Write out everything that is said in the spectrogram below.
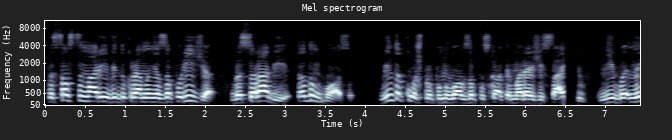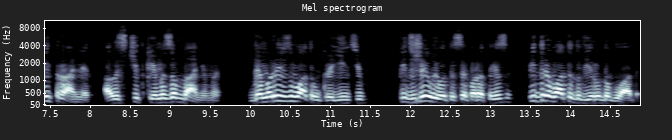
писав сценарії відокремлення Запоріжжя, Бессарабії та Донбасу. Він також пропонував запускати мережі сайтів, ніби нейтральних, але з чіткими завданнями: деморалізувати українців, підживлювати сепаратизм, підривати довіру до влади.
